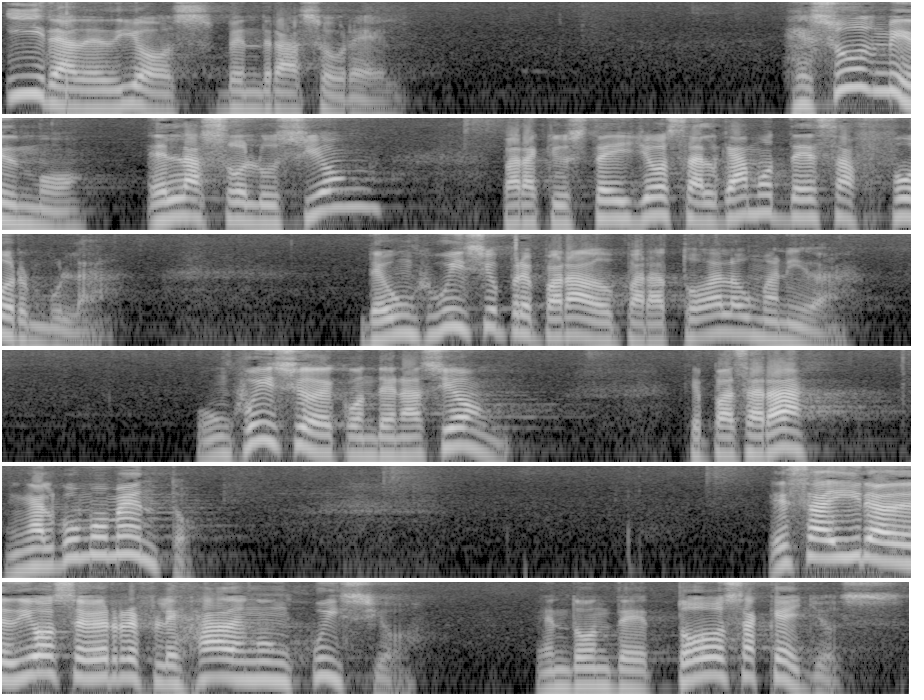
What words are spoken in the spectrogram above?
ira de Dios vendrá sobre él. Jesús mismo es la solución para que usted y yo salgamos de esa fórmula de un juicio preparado para toda la humanidad. Un juicio de condenación que pasará en algún momento. Esa ira de Dios se ve reflejada en un juicio en donde todos aquellos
